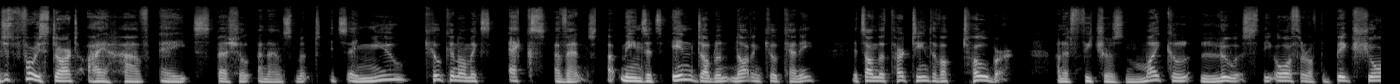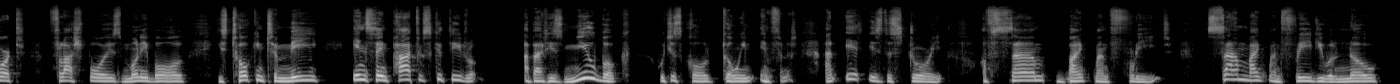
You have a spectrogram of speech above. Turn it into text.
just before we start, I have a special announcement. It's a new Kilkenomics X event. That means it's in Dublin, not in Kilkenny. It's on the 13th of October, and it features Michael Lewis, the author of The Big Short, Flash Boys, Moneyball. He's talking to me in St. Patrick's Cathedral about his new book, which is called Going Infinite. And it is the story of Sam Bankman Fried. Sam Bankman Fried, you will know,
